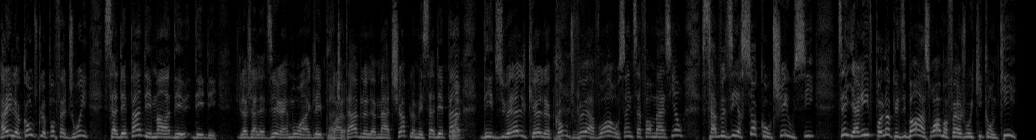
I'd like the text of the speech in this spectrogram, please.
Hey, le coach ne l'a pas fait jouer. Ça dépend des, des, des, là, j'allais dire un mot anglais épouvantable, le match-up, mais ça dépend des duels que le coach veut avoir au sein de sa formation. Ça veut dire ça, coacher aussi. Tu sais, il arrive pas là et il dit, bon, à soir, on va faire jouer qui contre qui.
